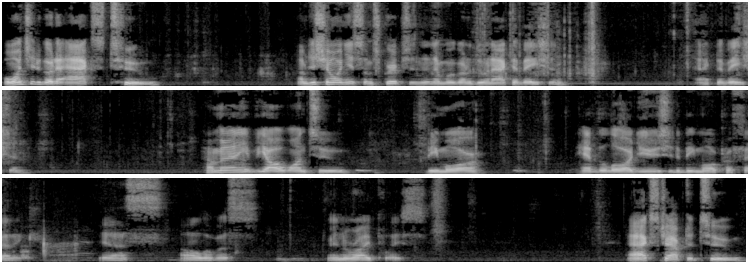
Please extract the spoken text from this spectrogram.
want you to go to Acts 2. I'm just showing you some scriptures and then we're going to do an activation. Activation. How many of y'all want to be more, have the Lord use you to be more prophetic? Yes, all of us. in the right place. Acts chapter 2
